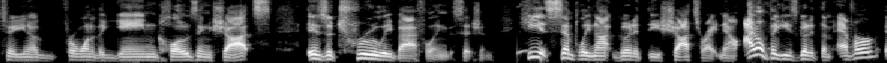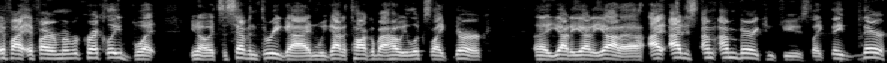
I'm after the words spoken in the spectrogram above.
to you know for one of the game closing shots is a truly baffling decision. He is simply not good at these shots right now. I don't think he's good at them ever if I if I remember correctly, but you know, it's a 7-3 guy and we got to talk about how he looks like Dirk. Uh, yada yada yada. I I just I'm I'm very confused. Like they they're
